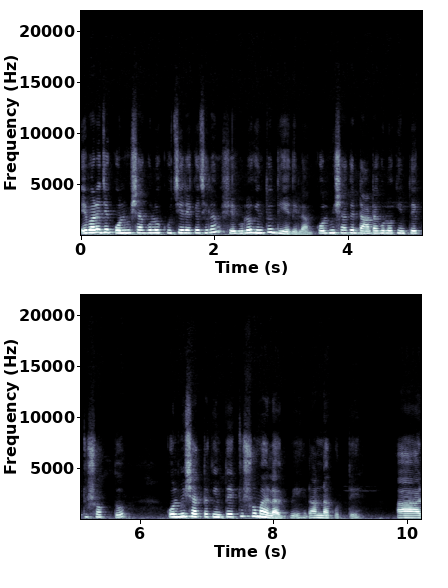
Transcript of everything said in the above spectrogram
এবারে যে কলমি শাকগুলো কুচিয়ে রেখেছিলাম, সেগুলো কিন্তু দিয়ে দিলাম। কলমি শাকের ডাঁটাগুলো কিন্তু একটু শক্ত। কলমি শাকটা কিন্তু একটু সময় লাগবে রান্না করতে। আর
